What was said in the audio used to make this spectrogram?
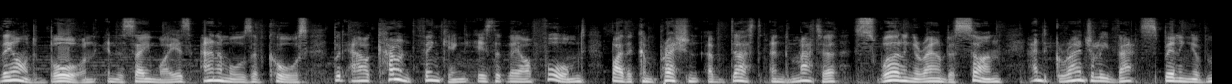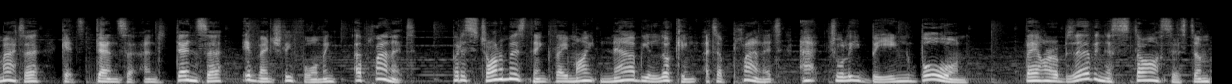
They aren't born in the same way as animals, of course, but our current thinking is that they are formed by the compression of dust and matter swirling around a sun, and gradually that spinning of matter gets denser and denser, eventually forming a planet. But astronomers think they might now be looking at a planet actually being born. They are observing a star system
